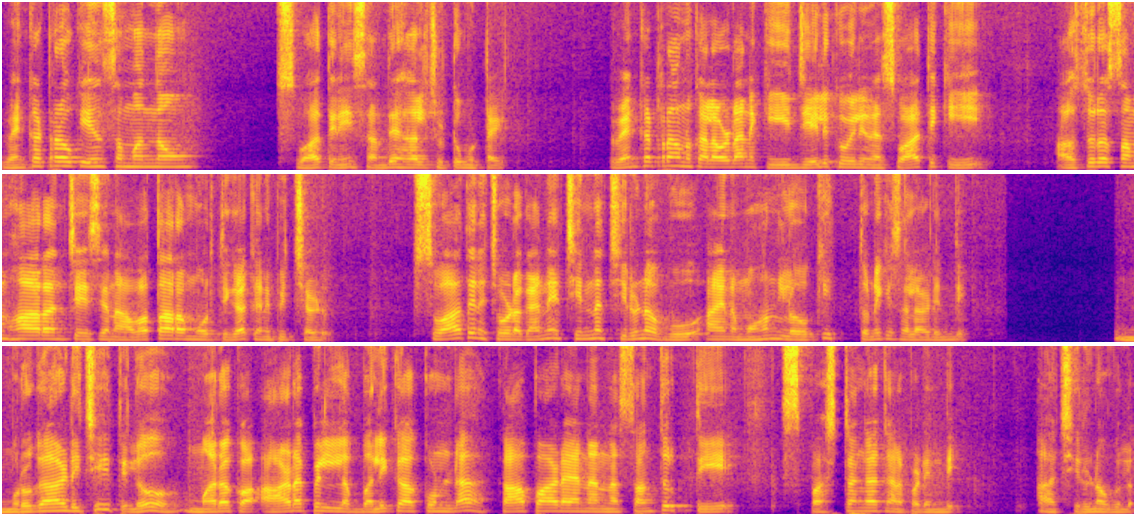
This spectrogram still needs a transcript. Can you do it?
వెంకట్రావుకి ఏం సంబంధం? స్వాతిని సందేహాలు చుట్టుముట్టాయి. వెంకట్రావును కలవడానికి జైలుకు వెళ్ళిన స్వాతికి అసుర సంహారం చేసిన అవతారమూర్తిగా కనిపించాడు. స్వాతిని చూడగానే చిన్న చిరునవ్వు ఆయన మొహంలోకి తొణికిసలాడింది మృగాడి చేతిలో మరొక ఆడపిల్ల బలి కాకుండా కాపాడానన్న సంతృప్తి స్పష్టంగా కనపడింది ఆ చిరునవ్వులో.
